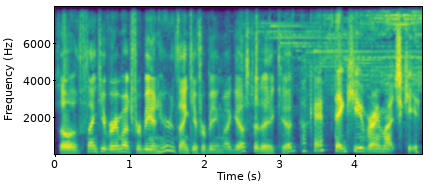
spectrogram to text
So, thank you very much for being here and thank you for being my guest today, Kit. Okay. Thank you very much, Keith.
